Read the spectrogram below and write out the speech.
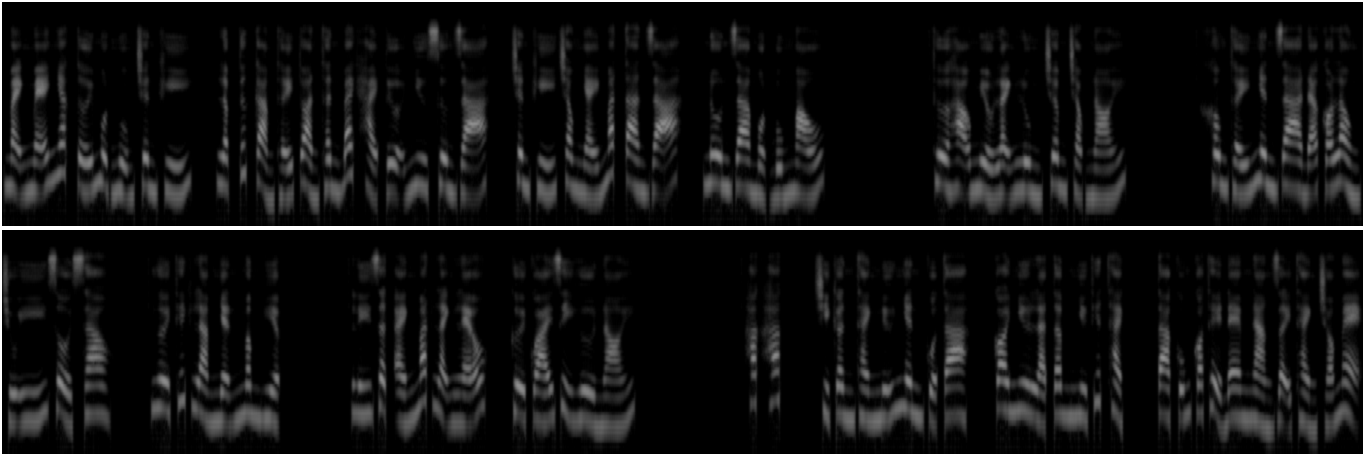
mạnh mẽ nhắc tới một ngụm chân khí, lập tức cảm thấy toàn thân bách hải tựa như xương giá, chân khí trong nháy mắt tan rã, nôn ra một búng máu. Thừa hạo miểu lạnh lùng châm chọc nói. Không thấy nhân gia đã có lòng chú ý rồi sao? Ngươi thích làm nhận mâm hiệp. Lý giật ánh mắt lạnh lẽo, cười quái dị hừ nói. Hắc hắc, chỉ cần thành nữ nhân của ta, coi như là tâm như thiết thạch, ta cũng có thể đem nàng dạy thành chó mẹ.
